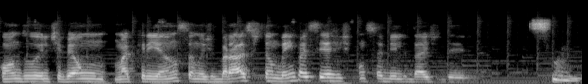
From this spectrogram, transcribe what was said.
quando ele tiver um, uma criança nos braços também vai ser a responsabilidade dele. Sim.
